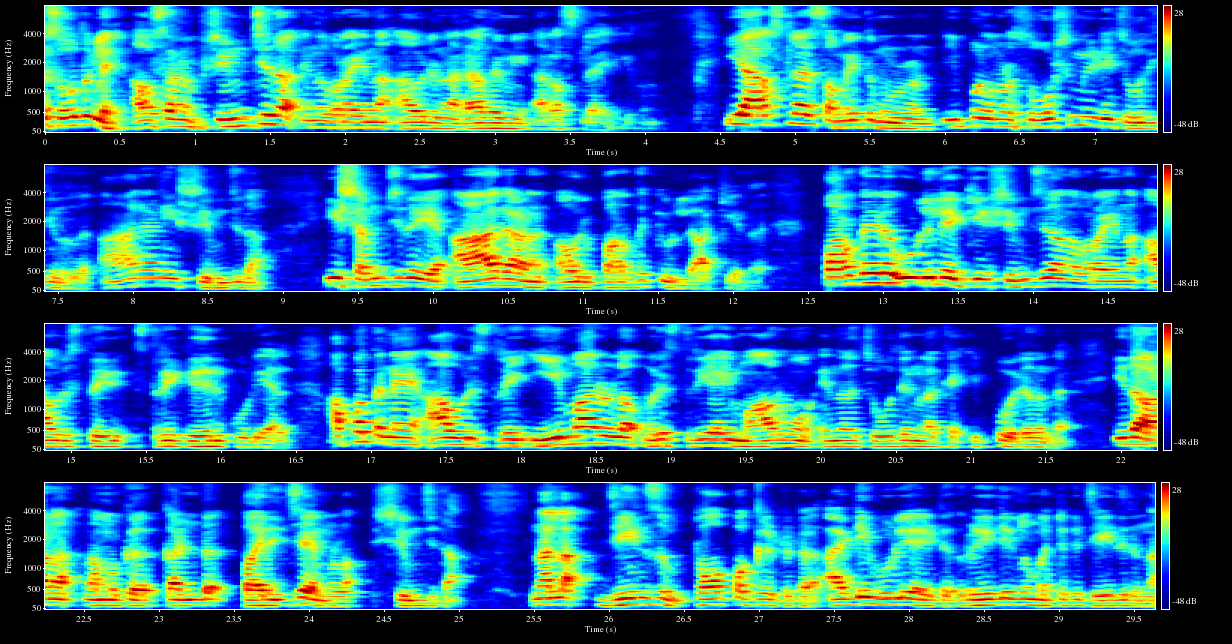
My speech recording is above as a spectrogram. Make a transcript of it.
സുഹൃത്തുക്കളെ അവസാനം ഷിംചിത എന്ന് പറയുന്ന ആ ഒരു നരാധമി അറസ്റ്റിലായിരിക്കുന്നു. ഈ അറസ്റ്റിലായ സമയത്ത് മുഴുവൻ ഇപ്പോൾ നമ്മുടെ സോഷ്യൽ മീഡിയ ചോദിക്കുന്നത് ആരാണ് ഈ ഷിംജിത ഈ ഷംജിതയെ ആരാണ് ആ ഒരു പർദ്ദയ്ക്കുള്ളിലാക്കിയത്? പർദ്ദയുടെ ഉള്ളിലേക്ക് ഷിംജിത എന്ന് പറയുന്ന ആ ഒരു സ്ത്രീ സ്ത്രീ കയറി കൂടിയാൽ അപ്പൊ തന്നെ ആ ഒരു സ്ത്രീ ഈമാനുള്ള ഒരു സ്ത്രീയായി മാറുമോ എന്നുള്ള ചോദ്യങ്ങളൊക്കെ ഇപ്പോൾ വരുന്നുണ്ട്. ഇതാണ് നമുക്ക് കണ്ട് പരിചയമുള്ള ഷിംജിത നല്ല ജീൻസും ടോപ്പൊക്കെ ഇട്ടിട്ട് അടിപൊളിയായിട്ട് റീലുകളും മറ്റൊക്കെ ചെയ്തിരുന്ന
